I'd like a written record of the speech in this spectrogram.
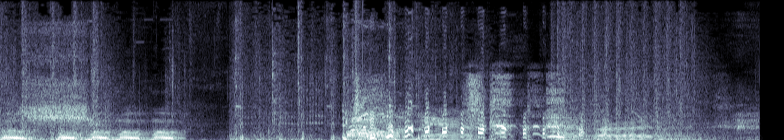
Move, move, move, move, move. Oh man.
